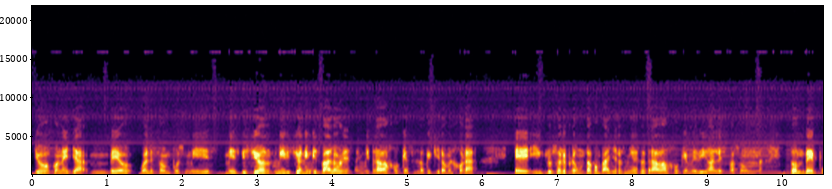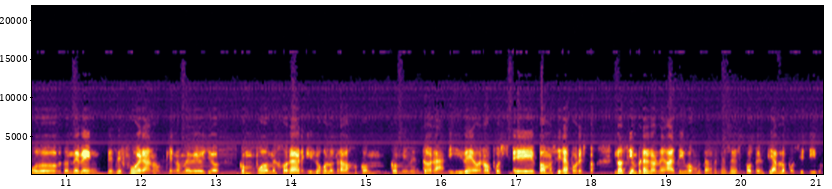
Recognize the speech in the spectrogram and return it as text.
yo con ella veo cuáles son pues mis, mis visión, mi visión y mis valores en mi trabajo, qué es lo que quiero mejorar. Eh, incluso le pregunto a compañeros míos de trabajo que me digan, les paso un, dónde puedo, dónde ven desde fuera, ¿no? que no me veo yo, cómo puedo mejorar y luego lo trabajo con, con mi mentora y veo, ¿no? Pues eh, vamos a ir a por esto. No siempre lo negativo, muchas veces es potenciar lo positivo.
